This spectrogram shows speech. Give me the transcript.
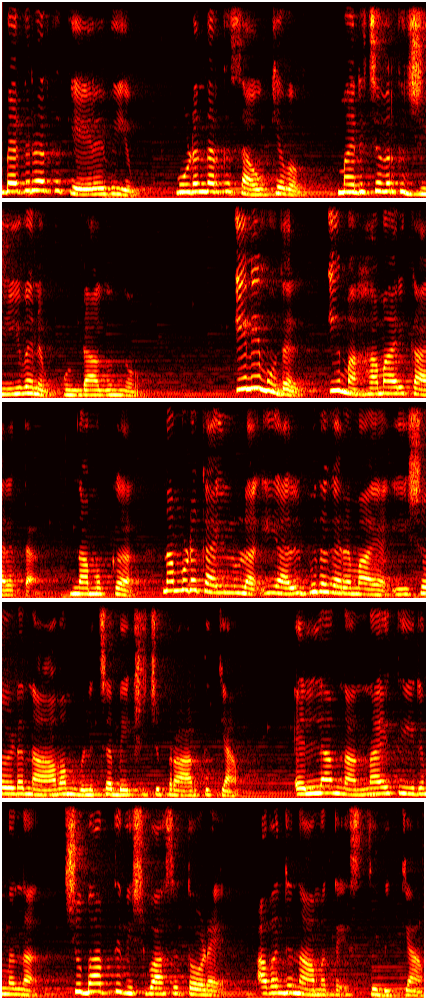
ബദിരർക്ക് കേൾവിയും മുടന്തർക്ക് സൗഖ്യവും മരിച്ചവർക്ക് ജീവനും ഉണ്ടാകുന്നു. ഇനി മുതൽ ഈ മഹാമാരി കാലത്ത് നമുക്ക് നമ്മുടെ കയ്യിലുള്ള ഈ അത്ഭുതകരമായ ഈശോയുടെ നാമം വിളിച്ചപേക്ഷിച്ച് പ്രാർത്ഥിക്കാം എല്ലാം നന്നായി തീരുമെന്ന ശുഭാപ്തി വിശ്വാസത്തോടെ അവന്റെ നാമത്തെ സ്തുതിക്കാം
